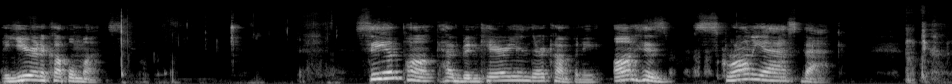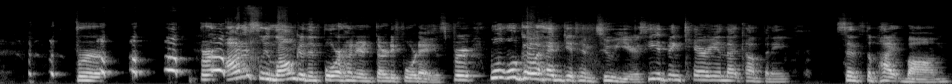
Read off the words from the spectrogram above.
a year and a couple months. CM Punk had been carrying their company on his scrawny ass back for for honestly longer than 434 days. For we'll, we'll go ahead and give him two years. He had been carrying that company since the pipe bomb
